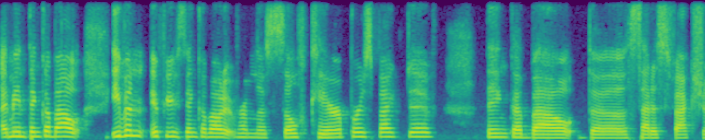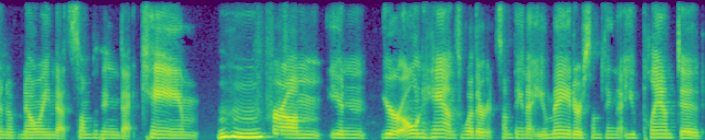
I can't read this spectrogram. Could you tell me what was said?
I mean, think about even if you think about it from the self care perspective, think about the satisfaction of knowing that something that came hmm from in your own hands, whether it's something that you made or something that you planted,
